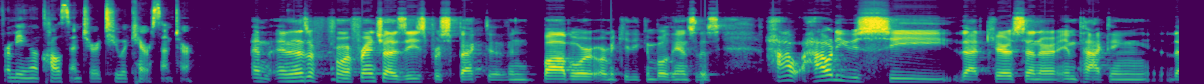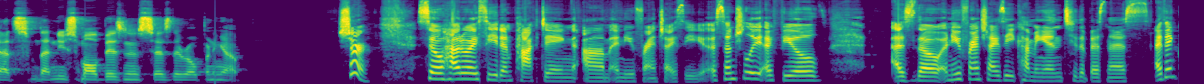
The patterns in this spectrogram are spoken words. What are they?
from being a call center to a care center. And and as a from a franchisee's perspective, and Bob or, or Makeda, you can both answer this. How how do you see that care center impacting that that new small business as they're opening up? Sure. So, how do I see it impacting um, a new franchisee? Essentially, I feel as though a new franchisee coming into the business, I think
